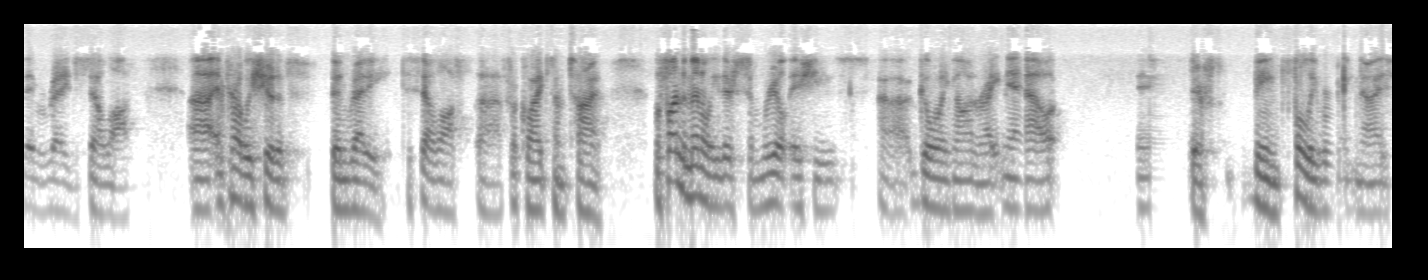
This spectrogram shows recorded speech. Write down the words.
they were ready to sell off, uh, and probably should have been ready to sell off uh, for quite some time. But fundamentally, there's some real issues uh, going on right now. They're being fully recognized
